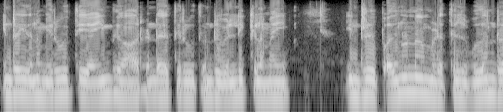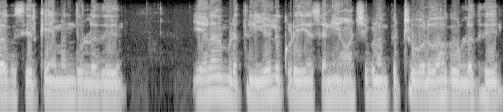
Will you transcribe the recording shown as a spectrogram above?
இன்றைய தினம் இருபத்தி ஐந்து ஆறு ரெண்டாயிரத்தி இருபத்தி ஒன்று வெள்ளிக்கிழமை இன்று பதினொன்றாம் இடத்தில் புதன் ராகு சேர்க்கை அமைந்துள்ளது ஏழாம் இடத்தில் ஏழுக்குடைய சனி ஆட்சி பலம் பெற்று வலுவாக உள்ளது.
